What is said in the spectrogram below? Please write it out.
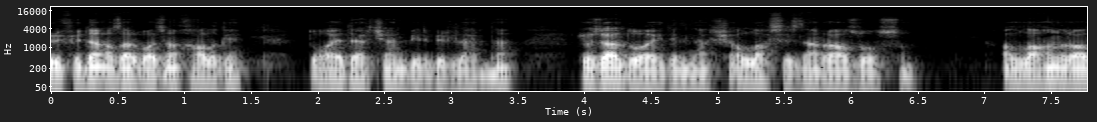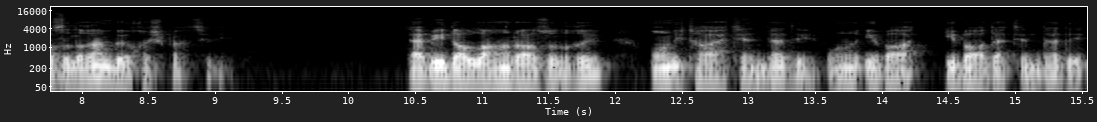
Ürfüdə Azərbaycan xalqı dua edərkən bir-birlərinə Gözəl dua edinlər ki, Allah sizdən razı olsun. Allahın razılığı ən böyük xoşbəxtçilikdir. Təbii Allahın razılığı onun itaətindədir, onun ibadətindədir.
